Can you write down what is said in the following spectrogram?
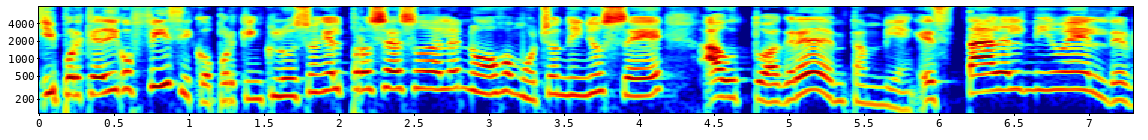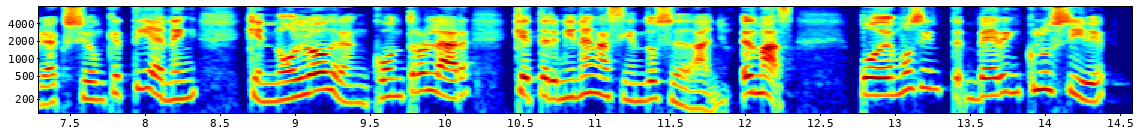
¿Y por qué digo físico? Porque incluso en el proceso del enojo muchos niños se autoagreden también. Es tal el nivel de reacción que tienen que no logran controlar que terminan haciéndose daño. Es más, podemos ver inclusive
